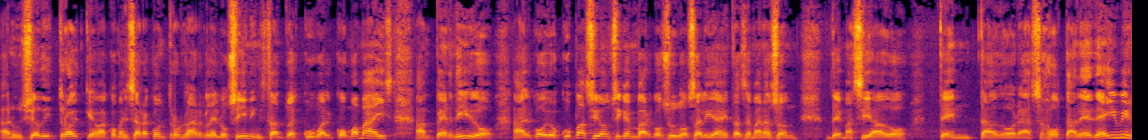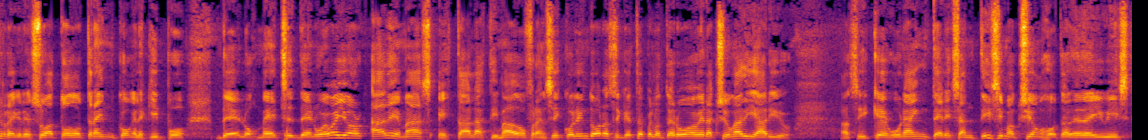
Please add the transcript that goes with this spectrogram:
anunció Detroit que va a comenzar a controlarle los innings, tanto a Skubal como a Mais han perdido algo de ocupación, sin embargo sus dos salidas esta semana son demasiado tentadoras. JD Davis regresó a todo tren con el equipo de los Mets de Nueva York, además está lastimado Francisco Lindor, así que este pelotero va a ver acción a diario Así que es una interesantísima opción JD Davis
